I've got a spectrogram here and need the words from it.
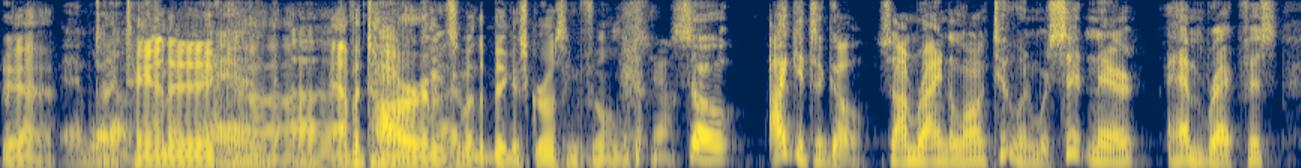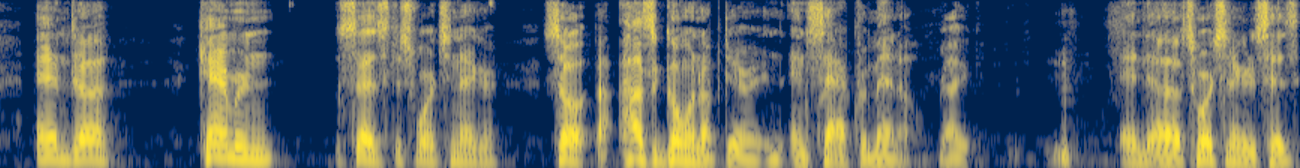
Yeah, And what else? Titanic, And, uh, uh, Avatar. I mean, some of the biggest grossing films. So I get to go. So I'm riding along too, and we're sitting there having breakfast. And uh, Cameron says to Schwarzenegger, "So uh, how's it going up there in, in Sacramento, right?" And uh, Schwarzenegger says,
